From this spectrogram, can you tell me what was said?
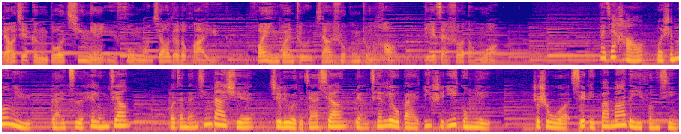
了解更多青年与父母交流的话语，欢迎关注家书公众号。别再说懂我。大家好，我是孟雨，来自黑龙江。我在南京大学，距离我的家乡两千六百一十一公里。这是我写给爸妈的一封信。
